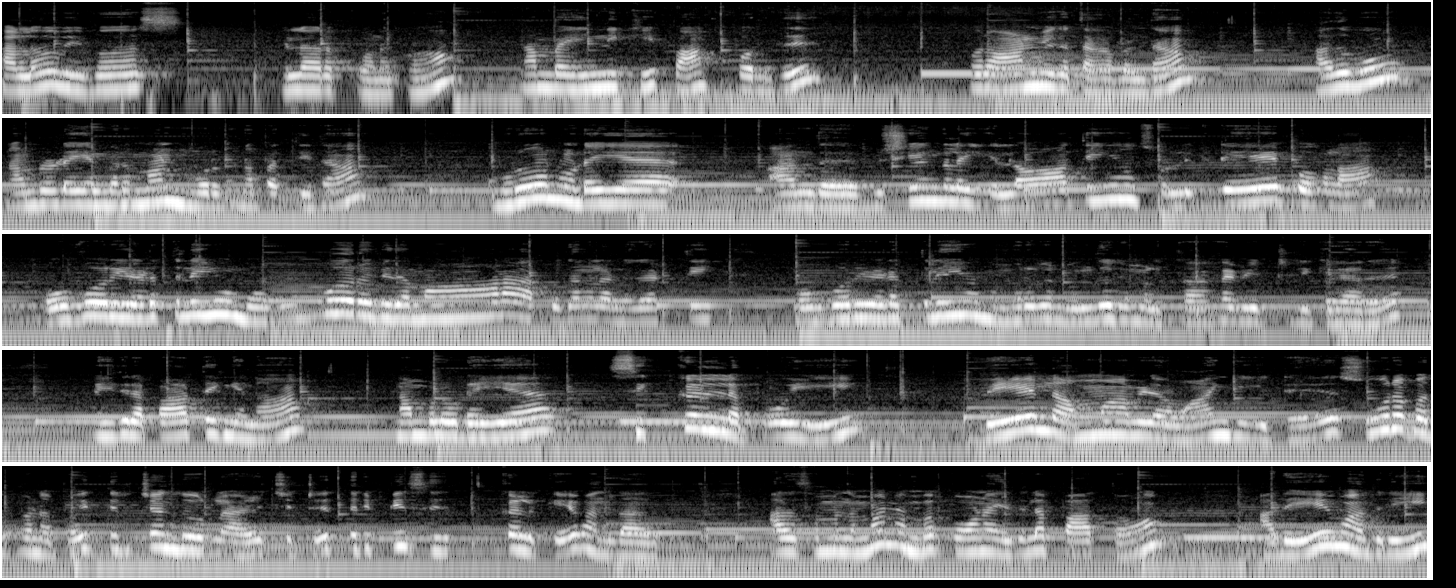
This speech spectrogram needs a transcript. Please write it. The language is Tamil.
ஹலோ விவர்ஸ் எல்லோருக்கும் வணக்கம். நம்ம இன்னைக்கு பார்க்க போகிறது ஒரு ஆன்மீக தகவல் தான். அதுவும் நம்மளுடைய பெருமான் முருகனை பற்றி தான். முருகனுடைய அந்த விஷயங்களை எல்லாத்தையும் சொல்லிக்கிட்டே போகலாம். ஒவ்வொரு இடத்துலையும் ஒவ்வொரு விதமான அற்புதங்களை நிகழ்த்தி ஒவ்வொரு இடத்துலையும் அந்த முருகன் விருதுகளுக்காக வீற்றிருக்கிறாரு. இதில் பார்த்தீங்கன்னா நம்மளுடைய சிக்கலில் போய் வேல் அம்மாவிட வாங்கிக்கிட்டு சூரபத்மனை போய் திருச்செந்தூரில் அழிச்சிட்டு திருப்பி சிக்கலுக்கே வந்தார். அது சம்மந்தமாக நம்ம போன இதில் பார்த்தோம். அதே மாதிரி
